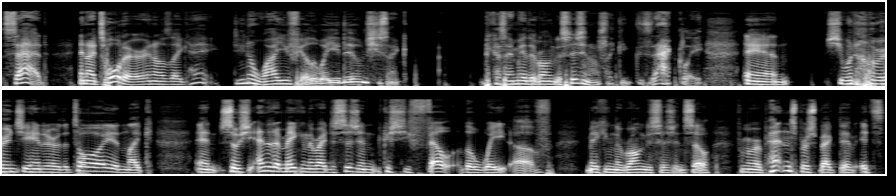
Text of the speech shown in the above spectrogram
sad. And I told her, and I was like, "Hey, do you know why you feel the way you do?" And she's like, "Because I made the wrong decision." I was like, "Exactly." And she went over and she handed her the toy, and like, and so she ended up making the right decision because she felt the weight of making the wrong decision. So from a repentance perspective, it's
